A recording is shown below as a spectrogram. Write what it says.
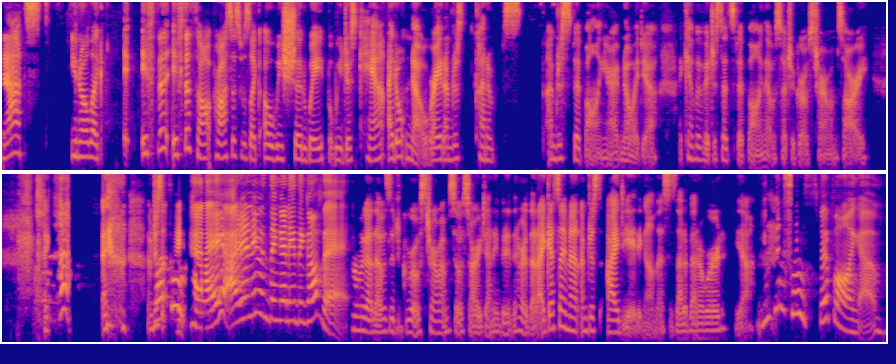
that's, you know, like if the if the thought process was like, oh, we should wait, but we just can't. I don't know, right? I'm just kind of I'm just spitballing here. I have no idea. I can't believe it just said spitballing. That was such a gross term. I'm sorry. I, am just That's okay. I didn't even think anything of it. Oh my god, that was a gross term. I'm so sorry to anybody that heard that. I guess I meant I'm just ideating on this. Is that a better word? Yeah. You can say spitballing him.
